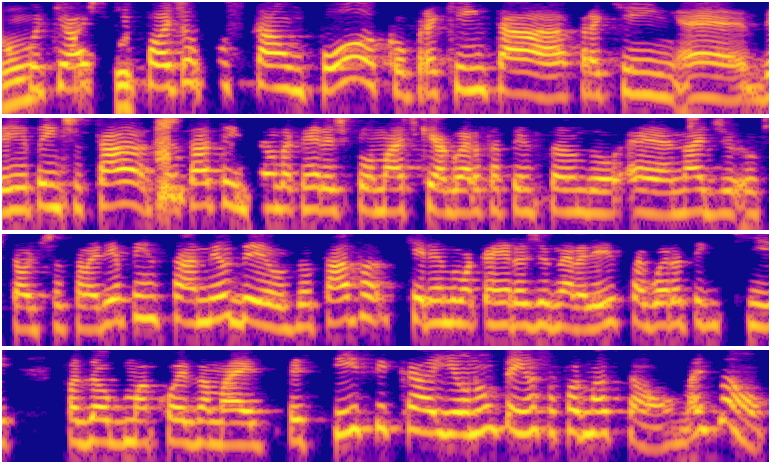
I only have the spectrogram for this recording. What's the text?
Então, Porque eu acho que pode assustar um pouco para quem tá, para quem é, de repente está tá tentando a carreira diplomática e agora está pensando é, na de, oficial de chancelaria, pensar, meu Deus, eu estava querendo uma carreira generalista, agora eu tenho que fazer alguma coisa mais específica e eu não tenho essa formação. Mas não,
